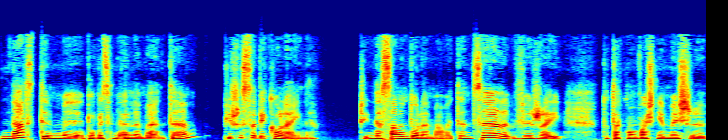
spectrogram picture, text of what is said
nad tym, y, powiedzmy, elementem piszę sobie kolejny. Czyli na samym dole mamy ten cel, wyżej to taką właśnie myśl,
